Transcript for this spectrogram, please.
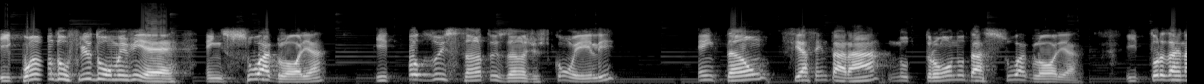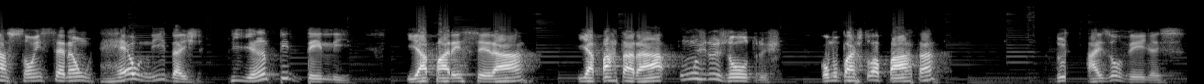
E quando o filho do homem vier em sua glória, e todos os santos anjos com ele, então se assentará no trono da sua glória e todas as nações serão reunidas diante dele, e aparecerá e apartará uns dos outros, como o pastor aparta as ovelhas.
